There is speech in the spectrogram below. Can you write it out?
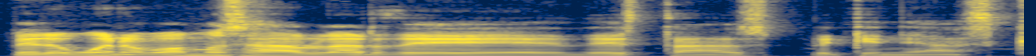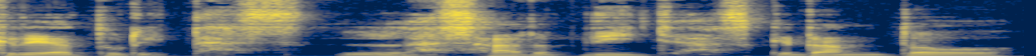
Pero bueno, vamos a hablar de, de, estas pequeñas criaturitas, las ardillas, que tanto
